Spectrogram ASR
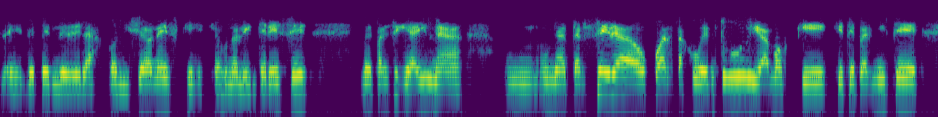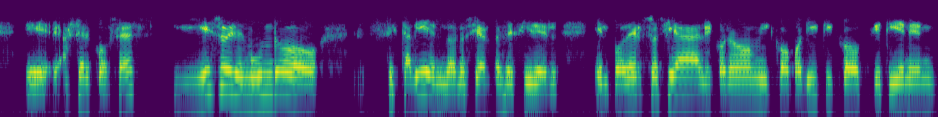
eh, depende de las condiciones que, que, a uno le interese. Me parece que hay una una tercera o cuarta juventud, digamos, que, que te permite eh, hacer cosas. Y eso en el mundo se está viendo, ¿no es cierto? Es decir, el, el poder social, económico, político que tienen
